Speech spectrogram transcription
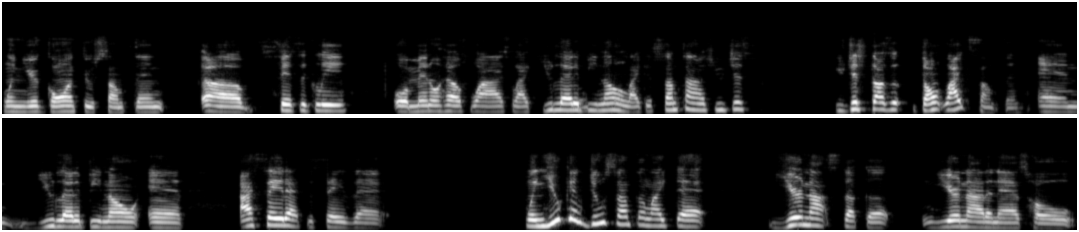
when you're going through something uh physically or mental health wise like you let it be known. Like it's sometimes you just you just doesn't don't like something and you let it be known. And i say that to say that when you can do something like that you're not stuck up. You're not an asshole.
